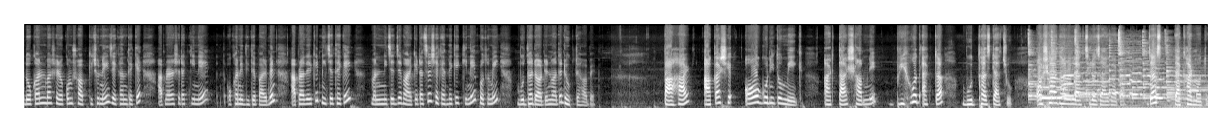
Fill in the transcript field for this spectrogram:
দোকান বা সেরকম সব কিছু নেই যেখান থেকে আপনারা সেটা কিনে ওখানে দিতে পারবেন। আপনাদেরকে নিচে থেকেই মানে নিচের যে মার্কেট আছে, সেখান থেকে কিনে প্রথমেই বুদ্ধা ডর্ডেন মাতে ঢুকতে হবে। পাহাড়, আকাশে অগণিত মেঘ আর তার সামনে বৃহৎ একটা বুদ্ধা স্ট্যাচু। অসাধারণ লাগছিল জায়গাটা, জাস্ট দেখার মতো।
